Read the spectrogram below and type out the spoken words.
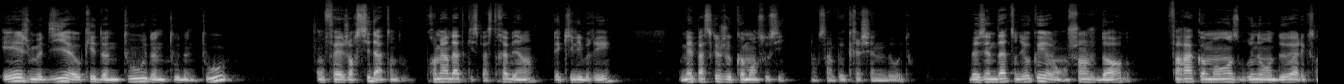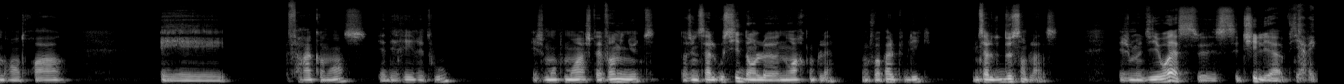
Et je me dis, ok, donne tout, donne tout, donne tout. On fait genre six dates en tout. Première date qui se passe très bien, équilibrée, mais parce que je commence aussi. Donc c'est un peu crescendo et tout. Deuxième date, on dit, ok, on change d'ordre. Farah commence, Bruno en deux, Alexandra en trois. Et Farah commence, il y a des rires et tout. Et je monte moi, je fais 20 minutes dans une salle aussi dans le noir complet. Donc je vois pas le public. Une salle de 200 places. Et je me dis, ouais, c'est chill. Il y, avait,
